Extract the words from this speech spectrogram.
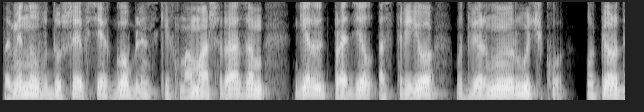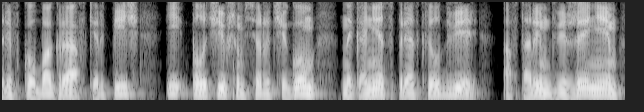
Помянув в душе всех гоблинских мамаш разом, Геральт продел острие в дверную ручку, упер древко багра в кирпич и, получившимся рычагом, наконец приоткрыл дверь, а вторым движением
